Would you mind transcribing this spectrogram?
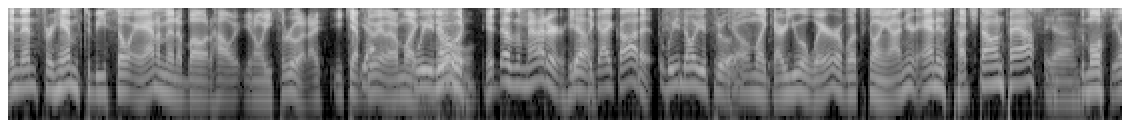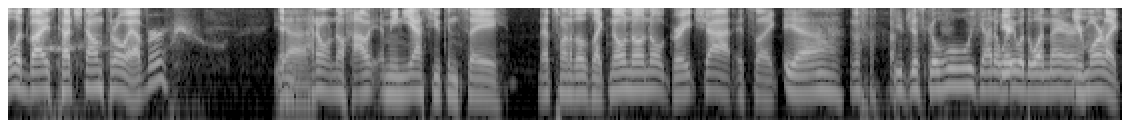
and then for him to be so animate about how, you know, he threw it. I, he kept Yeah, doing it. I'm like, we dude, know. it doesn't matter. He, Yeah. The guy caught it. We know you threw You it. know, I'm like, are you aware of what's going on here? And his touchdown pass, Yeah. the most ill-advised touchdown throw ever. And yeah. I don't know how. I mean, yes, you can say that's one of those like, no, no, no, great shot. It's like Yeah. you just go, oh, we got away You're- with the one there. you're more like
